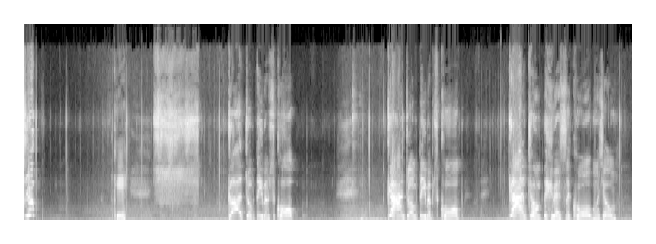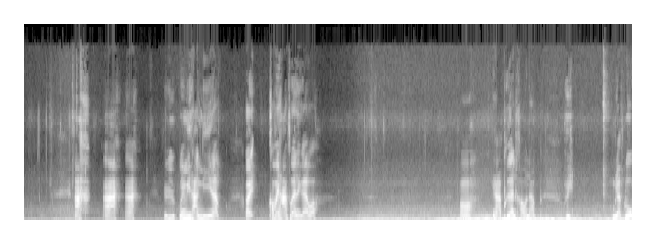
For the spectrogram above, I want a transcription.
ชุบโอเค การโจมตีแบบสโคปการโจมตีแบบสโคปการโจมตีแบบสโคปผู้ชมอะอะอะไม่มีทางหนีนะเฮ้ย เขาไปหาเพื่อนอีกแล้วเหรอ อ๋อหาเพื่อนเขานะครับเฮ้ยอยากรู้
